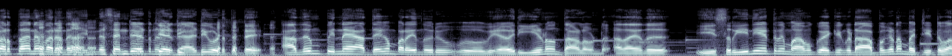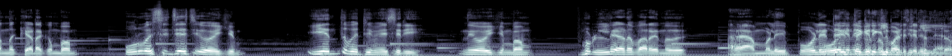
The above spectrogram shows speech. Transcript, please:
വർത്താനം പറയണത്. ഇന്നസെന്റ് ആയിട്ട് അടി കൊടുത്തിട്ട്. അതും പിന്നെ അദ്ദേഹം പറയുന്ന ഒരു ഈണവും ഒരു ഈണവും താളമുണ്ട് അതായത് ഈ ശ്രീനിയേട്ടനും മാമുക്കുവയ്ക്കും കൂടെ അപകടം പറ്റിയിട്ട് വന്ന് കിടക്കുമ്പം ഉർവശി ചേച്ചി ചോദിക്കും "ഈ എന്ത് പറ്റി മേശ്ശേരി എന്ന് ചോദിക്കുമ്പം പുള്ളിയാണ് പറയുന്നത് അതെ നമ്മൾ ഈ പോളിടെക്നിക്കിൽ പഠിച്ചിട്ടില്ലല്ലോ.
